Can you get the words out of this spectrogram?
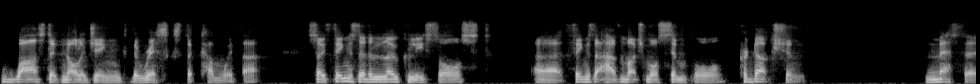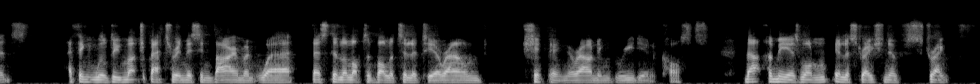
whilst acknowledging the risks that come with that. So things that are locally sourced, uh, things that have much more simple production methods I think we'll do much better in this environment where there's still a lot of volatility around shipping, around ingredient costs. that for me is one illustration of strength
